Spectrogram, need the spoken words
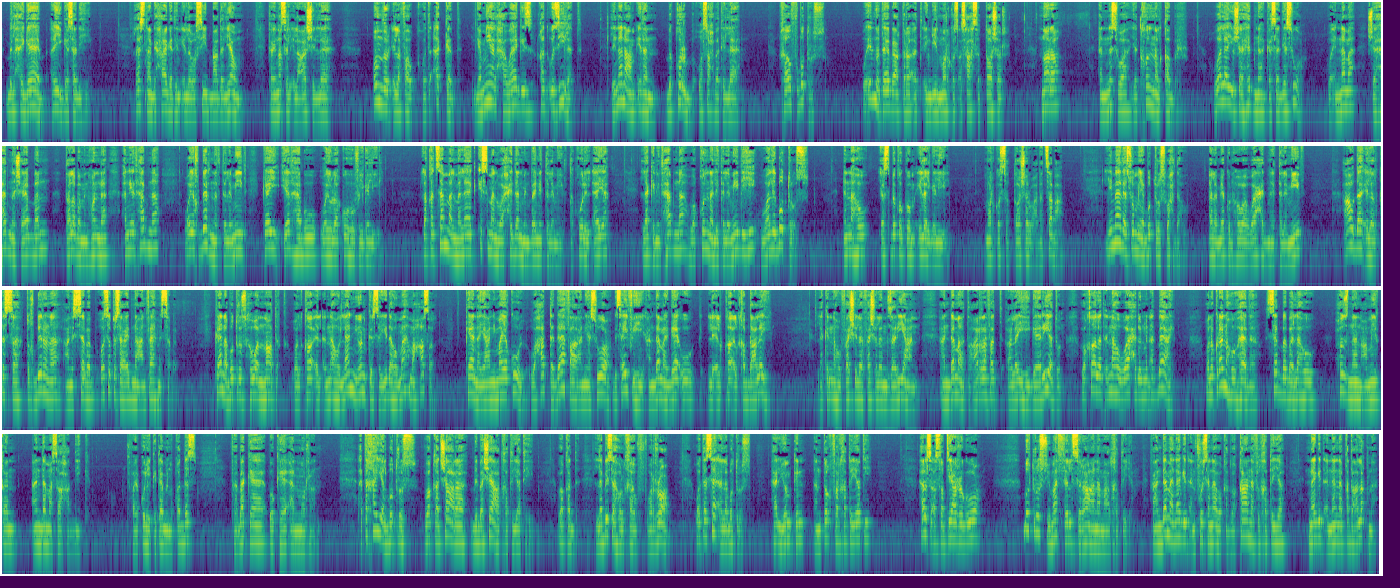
بالحجاب أي جسده. لسنا بحاجة إلى وسيط بعد اليوم كي نصل إلى عرش الله. انظر إلى فوق وتأكد جميع الحواجز قد أزيلت. لننعم إذا بقرب وصحبة الله. خوف بطرس. وإذ نتابع قراءة إنجيل مرقس أصحاح 16 نرى النسوة يدخلن القبر ولا يشاهدن جسد يسوع وإنما شاهدن شابا طلب منهن أن يذهبن ويخبرن التلاميذ كي يذهبوا ويلاقوه في الجليل. لقد سمى الملاك اسما واحدا من بين التلاميذ تقول الآية لكن اذهبن وقلن لتلاميذه ولبطرس إنه يسبقكم إلى الجليل مرقس 16 وعدد 7 لماذا سمي بطرس وحده؟ ألم يكن هو واحد من التلاميذ؟ عودة إلى القصة تخبرنا عن السبب وستساعدنا عن فهم السبب. كان بطرس هو الناطق والقائل أنه لن ينكر سيده مهما حصل. كان يعني ما يقول وحتى دافع عن يسوع بسيفه عندما جاءوا لإلقاء القبض عليه. لكنه فشل فشلا ذريعا عندما تعرفت عليه جارية وقالت إنه واحد من أتباعه. ونكرانه هذا سبب له حزنا عميقا عندما صاح الديك فيقول الكتاب المقدس فبكى بكاء مرا أتخيل بطرس وقد شعر ببشاعة خطيته وقد لبسه الخوف والرعب وتساءل بطرس هل يمكن أن تغفر خطيتي؟ هل سأستطيع الرجوع؟ بطرس يمثل صراعنا مع الخطية فعندما نجد أنفسنا وقد وقعنا في الخطية نجد أننا قد علقنا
